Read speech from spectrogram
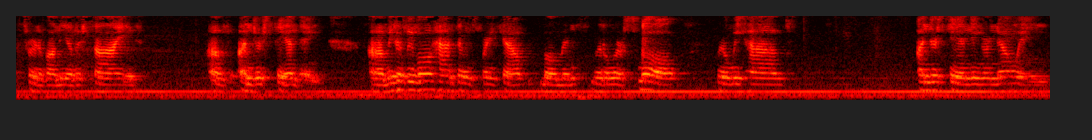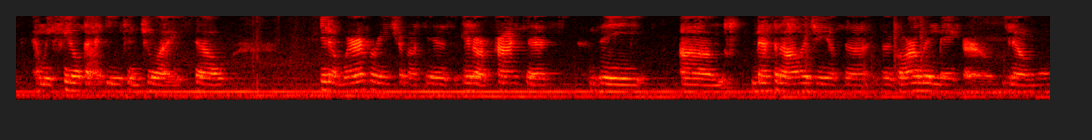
sort of on the other side of understanding. Um, because we've all had those breakout moments, little or small, where we have understanding or knowing and we feel that ease and joy. So, you know, wherever each of us is in our practice, the um, methodology of the, the garland maker, you know, will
